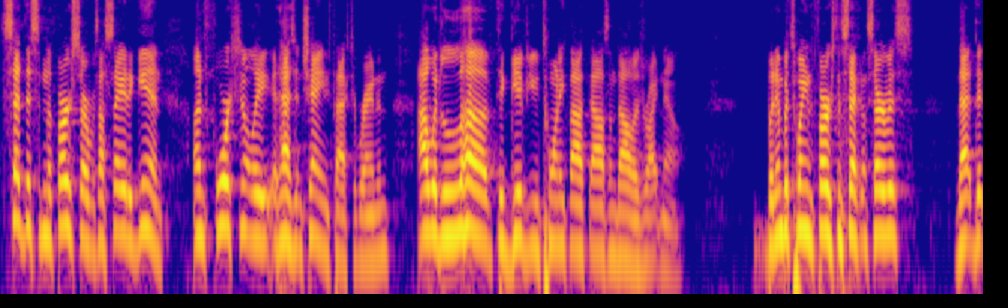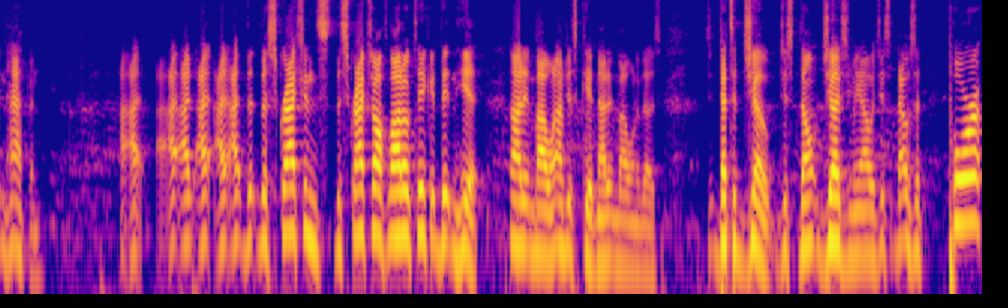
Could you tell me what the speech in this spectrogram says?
said this in the first service, I'll say it again. Unfortunately, it hasn't changed, Pastor Brandon. I would love to give you $25,000 right now. But in between first and second service, that didn't happen. I, I, I, I, the, the scratching, the scratch off lotto ticket didn't hit. No, I didn't buy one. I'm just kidding. I didn't buy one of those. That's a joke. Just don't judge me. I was just, that was a poor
